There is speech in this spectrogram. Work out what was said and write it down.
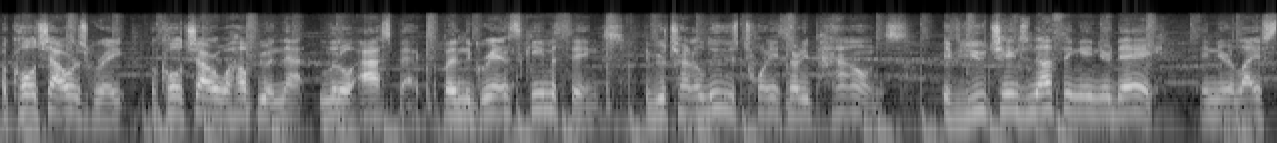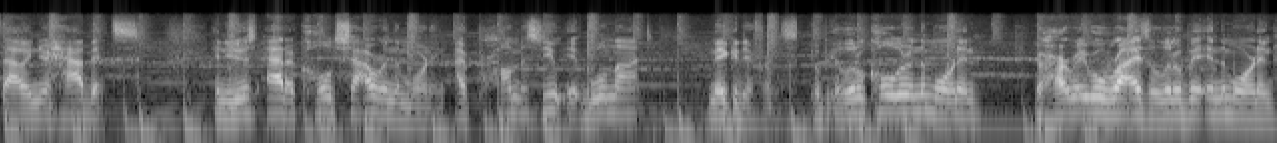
A cold shower is great. A cold shower will help you in that little aspect. But in the grand scheme of things, if you're trying to lose 20, 30 pounds, if you change nothing in your day, in your lifestyle, in your habits, and you just add a cold shower in the morning, I promise you it will not make a difference. You'll be a little colder in the morning, your heart rate will rise a little bit in the morning,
